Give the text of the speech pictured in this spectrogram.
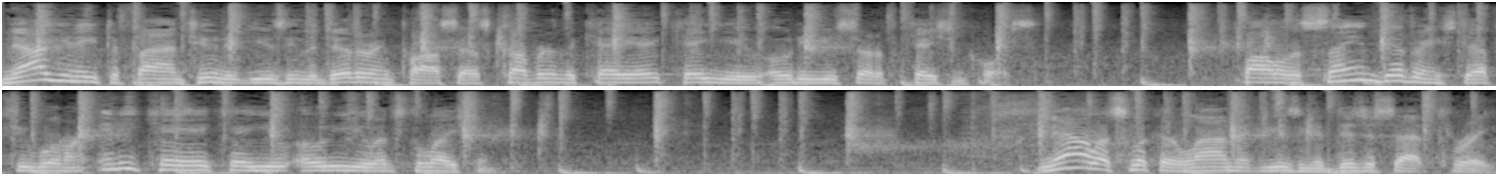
Now you need to fine-tune it using the dithering process covered in the Ka/Ku ODU certification course. Follow the same dithering steps you would on any Ka/Ku ODU installation. Now let's look at alignment using a Digisat 3.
